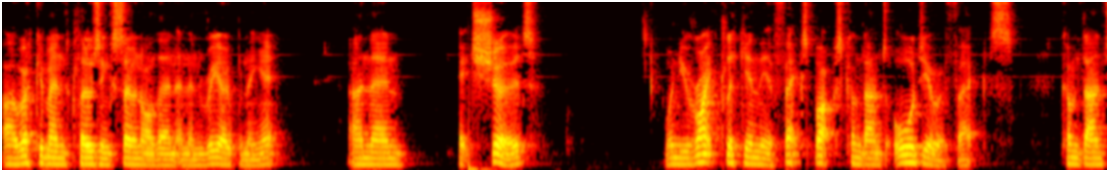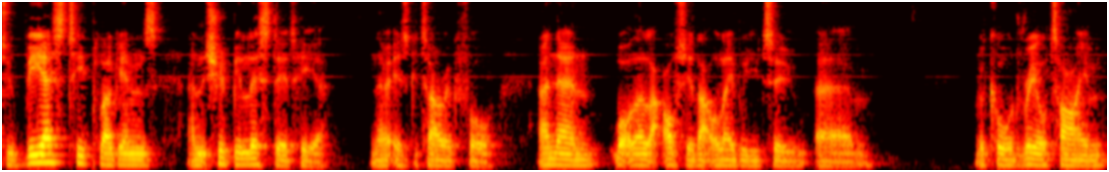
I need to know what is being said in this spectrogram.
I recommend closing Sonar then and then reopening it, and then it should, when you right click in the effects box, come down to audio effects, come down to VST plugins, and it should be listed here. There it is, Guitar Rig 4. And then what will obviously that will enable you to um, record real time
